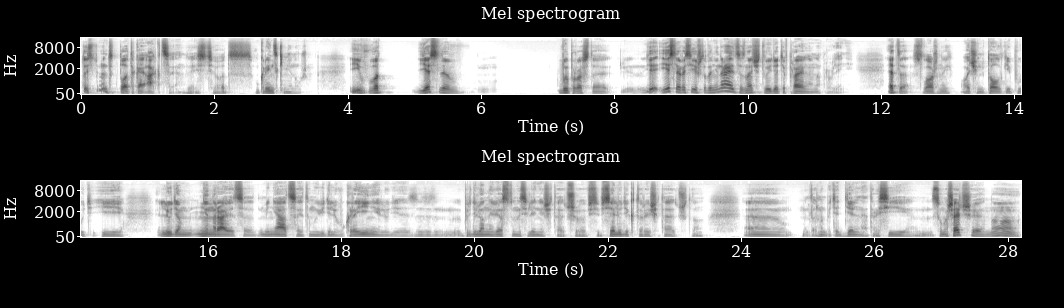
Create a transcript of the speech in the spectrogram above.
То есть ну, это была такая акция. То есть вот украинский не нужен. И вот если вы просто... Если России что-то не нравится, значит, вы идете в правильном направлении. Это сложный, очень долгий путь, и людям не нравится меняться. Это мы видели в Украине. Люди, определенный вес населения считают, что все, люди, которые считают, что э, мы должны быть отдельно от России, сумасшедшие, но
